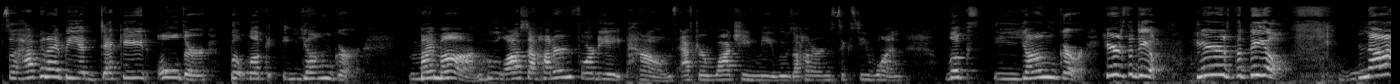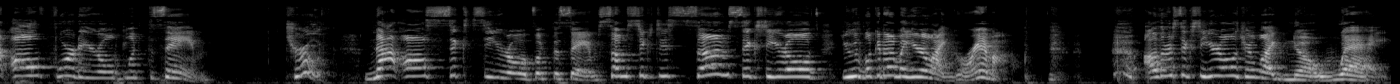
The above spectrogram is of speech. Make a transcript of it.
So how can I be a decade older but look younger? My mom, who lost 148 pounds after watching me lose 161, looks younger. Here's the deal. Here's the deal. Not all 40 year olds look the same. Truth. Not all 60 year olds look the same. Some 60, some 60 year olds, you look at them and you're like, grandma. Other 60 year olds, you're like, no way.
